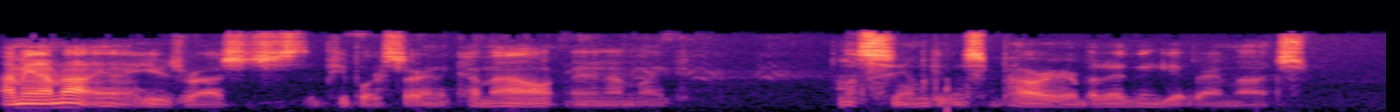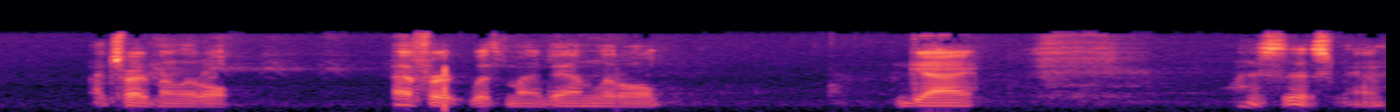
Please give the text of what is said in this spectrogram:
I mean, I'm not in a huge rush. It's just that people are starting to come out, and I'm like, let's see, I'm getting some power here, but I didn't get very much. I tried my little effort with my damn little guy. What is this, man?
